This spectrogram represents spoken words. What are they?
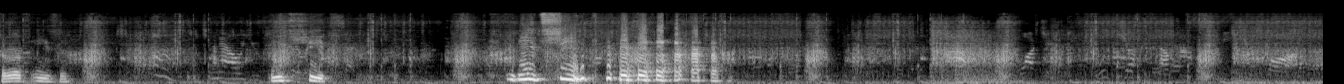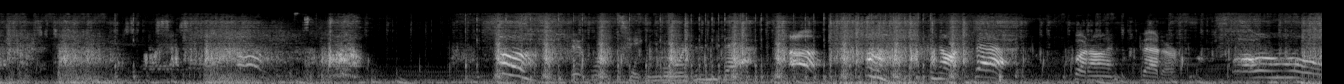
That was easy. Now you Eat shit. Eat shit! Watch it. We're just about to see me far. Ugh, it will take more than that. Ugh, ugh, not bad, but I'm better. Oh.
